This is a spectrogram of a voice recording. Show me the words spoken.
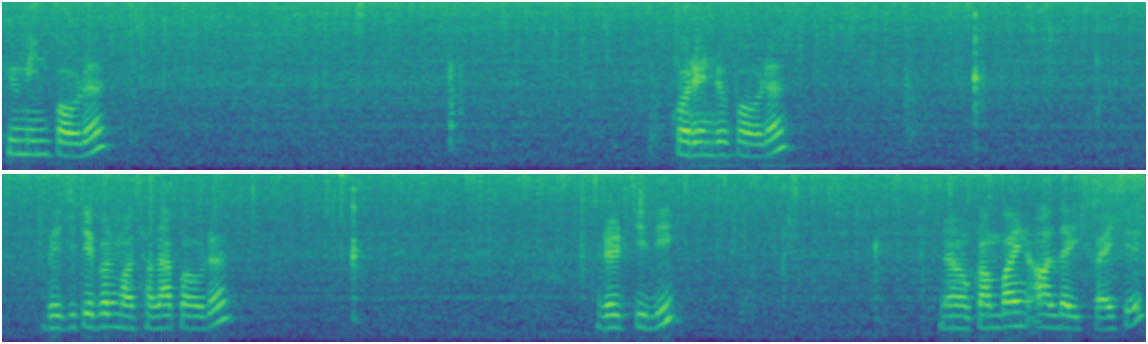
cumin powder, coriander powder, vegetable masala powder, red chili now combine all the spices.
